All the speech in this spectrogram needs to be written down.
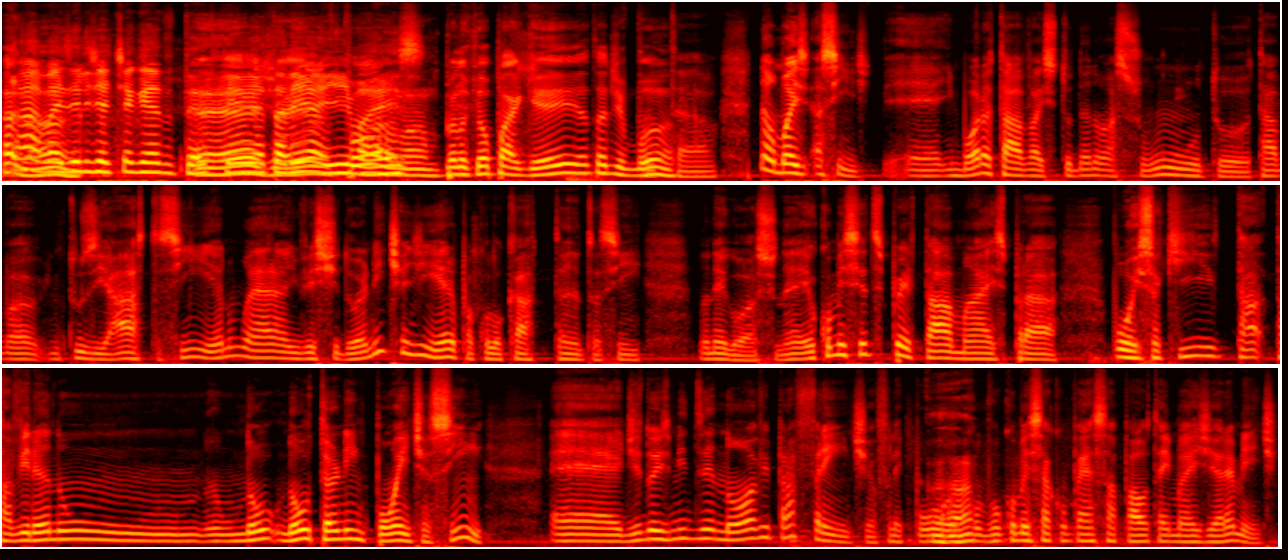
Ah, mas ele já tinha ganhado tanto que ele já tá nem ia- aí, pô, mas... mano, pelo que eu paguei, já tá de boa. Total. Não, mas assim, é, embora eu tava estudando o assunto, tava entusiasta, assim, eu não era investidor, nem tinha dinheiro para colocar tanto assim no negócio, né? Eu comecei a despertar mais pra, pô, isso aqui tá, tá virando um, um no, no turning point, assim, é, de 2019 pra frente. Eu falei, pô, Aham. eu vou começar a acompanhar essa pauta aí mais diariamente.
